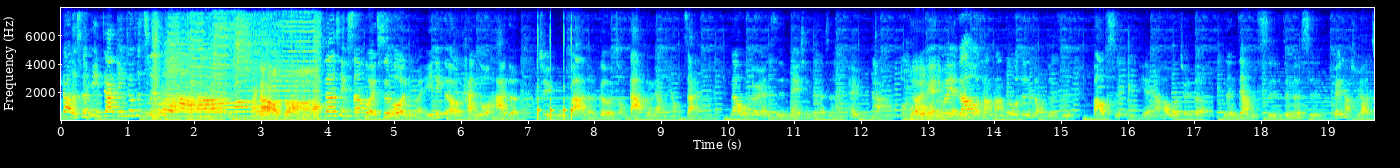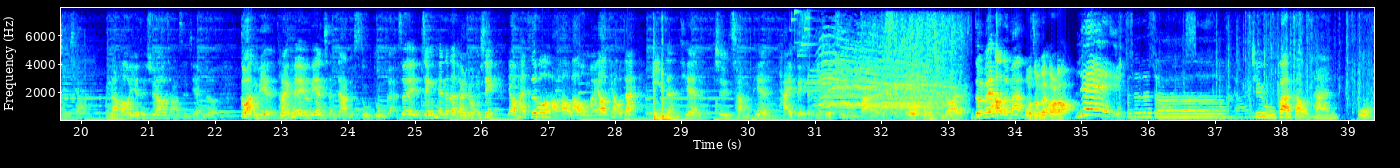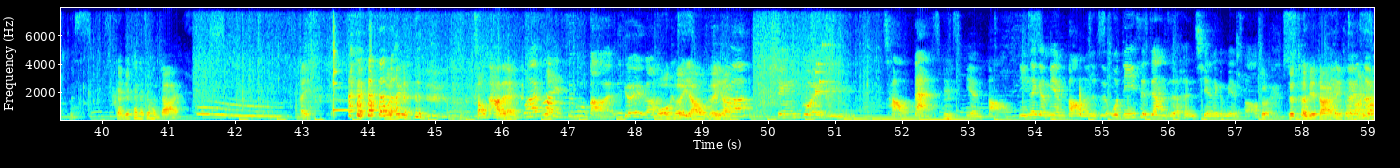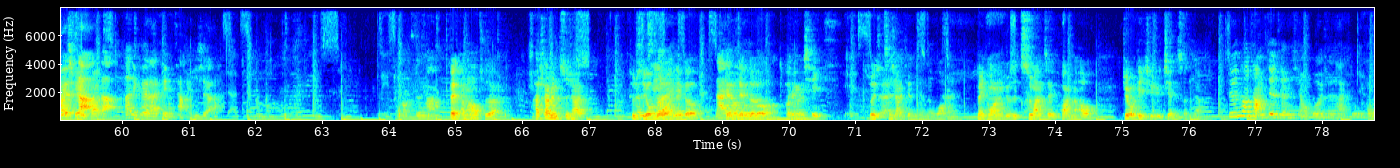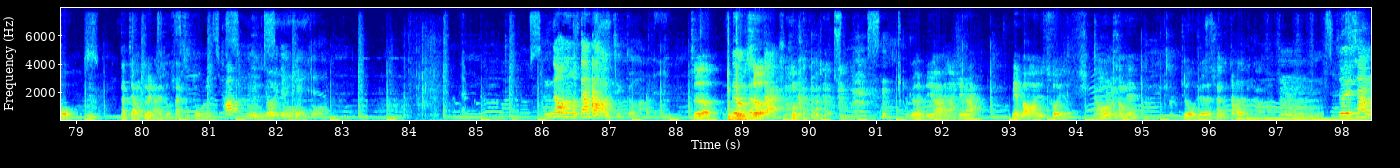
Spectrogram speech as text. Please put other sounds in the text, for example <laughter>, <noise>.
请到的神秘嘉宾就是吃货好，大家好，大家好。相信身为吃货的你们一定都有看过他的巨无霸的各种大分量挑战。那我个人是内心真的是很佩服他，对，因为你们也知道我常常做这种就是暴吃影片，然后我觉得能这样子吃真的是非常需要技巧，然后也是需要长时间的。锻炼才可以练成这样的速度感，所以今天真的很荣幸要和吃货好好，然后我们要挑战一整天去尝遍台北的一些巨无霸美食。哦，我很期待呀！准备好了吗？我准备好了。耶！哒哒哒哒，巨无霸早餐。我感觉看起来就很大哎。哎，我这个 <laughs> 超大的我还怕你吃不饱哎，你可以吗？我可以啊，我可以啊。熏鲑鱼。炒蛋，嗯，面包，你那个面包呢？就是我第一次这样子横切那个面包，对，就特别大的那种，对，特别大大。那你可以来品尝一下，好吃吗？对，还蛮好吃的。它下面吃起来就是有抹那个甜甜的 cream cheese，所以吃起来甜甜的哇。那你通常你就是吃完这一块，然后就有力气去健身这样。其实通常健身前我不会吃太多。哦，嗯。那这样对你来说算是多了，它嗯有一点点多。你知道我那个蛋放了几个吗？这六个蛋。<laughs> 我觉得很厉害，它现在面包还是脆的，然后上面就我觉得算是搭的很刚好。嗯，所以像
